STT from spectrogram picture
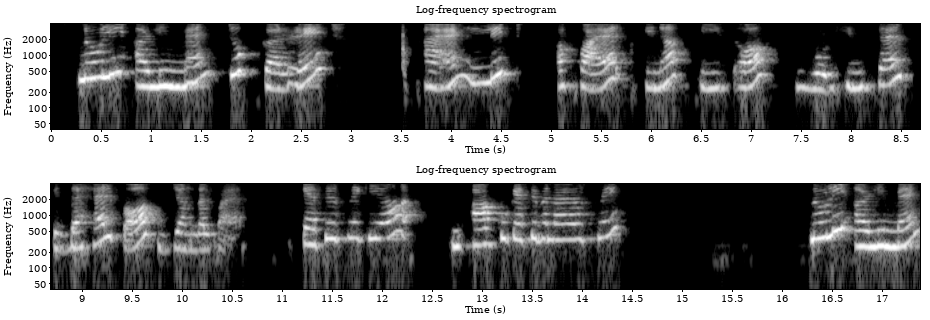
Slowly early man took courage and lit a fire in a piece of wood himself with the help of jungle fire कैसे उसने किया? आग को कैसे बनाया उसने? Slowly early man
